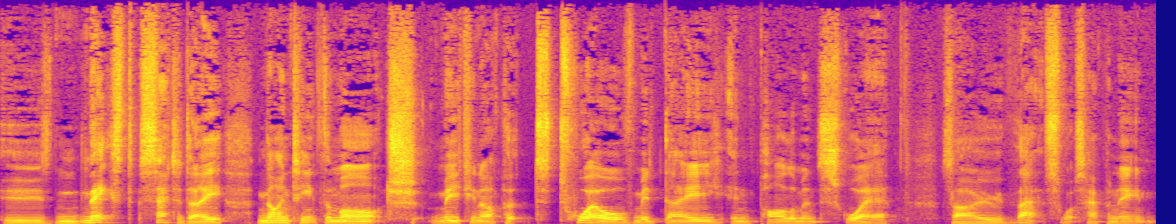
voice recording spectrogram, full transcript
is next Saturday, 19th of March, meeting up at 12 midday in Parliament Square. So that's what's happening.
